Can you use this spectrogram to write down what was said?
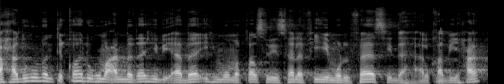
أحدهما انتقالهم عن مذاهب آبائهم ومقاصد سلفهم الفاسدة القبيحة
